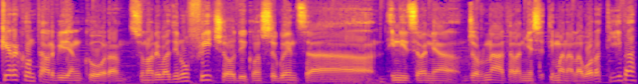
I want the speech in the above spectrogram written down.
che raccontarvi ancora? Sono arrivato in ufficio, di conseguenza inizia la mia giornata, la mia settimana lavorativa.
